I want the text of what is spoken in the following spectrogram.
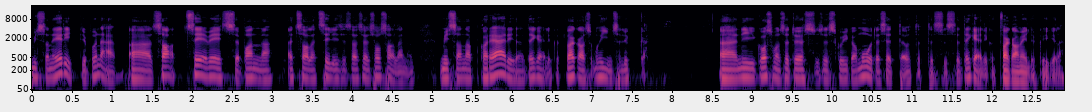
mis on eriti põnev äh,, saad CV-sse panna, et sa oled sellises asjas osalenud, mis annab karjäärile tegelikult väga võimsa lükke äh,. nii kosmosetööstuses kui ka muudes ettevõtetes, sest see tegelikult väga meeldib kõigile.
